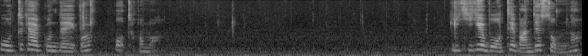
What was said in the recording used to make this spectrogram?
어, 어떻게 할 건데, 이걸? 어, 잠깐만. 이 기계 뭐 어떻게 만들 수 없나?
